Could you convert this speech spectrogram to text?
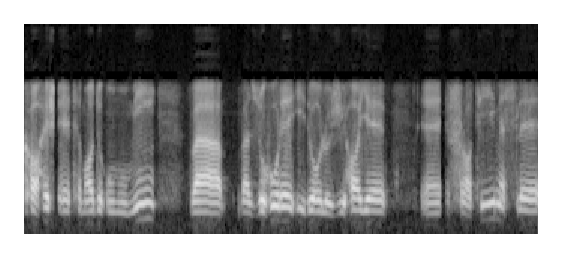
کاهش اعتماد عمومی و و ظهور ایدئولوژی های افراطی مثل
